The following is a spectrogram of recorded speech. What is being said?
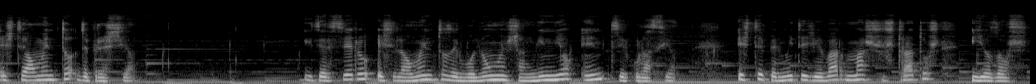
este aumento de presión. Y tercero es el aumento del volumen sanguíneo en circulación. Este permite llevar más sustratos y O2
